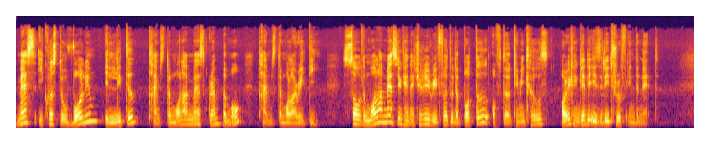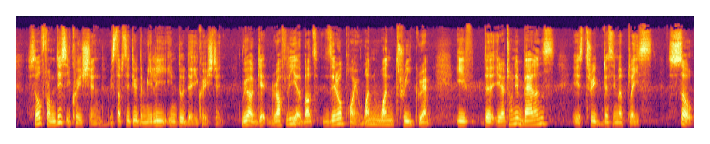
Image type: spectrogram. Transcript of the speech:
mass equals to volume in liter times the molar mass gram per mole times the molarity. So the molar mass you can actually refer to the bottle of the chemicals or you can get it easily through the internet. So from this equation, we substitute the milli into the equation. We will get roughly about 0.113 gram if the electronic balance is 3 decimal place. So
